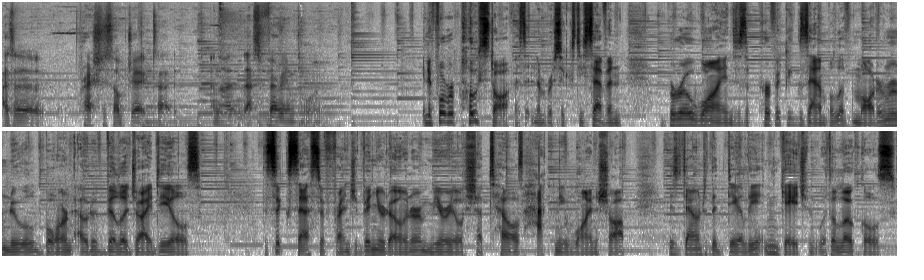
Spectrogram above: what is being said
as a precious object uh, and I, that's very important. In a former post office at number 67, Borough Wines is a perfect example of modern renewal born out of village ideals. The success of French vineyard owner Muriel Chatel's Hackney wine shop is down to the daily engagement with the locals.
